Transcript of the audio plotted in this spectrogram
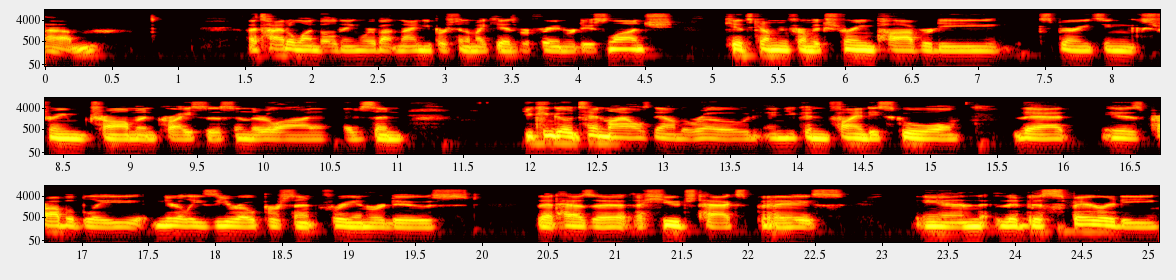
um, a Title One building where about ninety percent of my kids were free and reduced lunch. Kids coming from extreme poverty, experiencing extreme trauma and crisis in their lives, and you can go ten miles down the road and you can find a school that is probably nearly zero percent free and reduced, that has a, a huge tax base and the disparity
